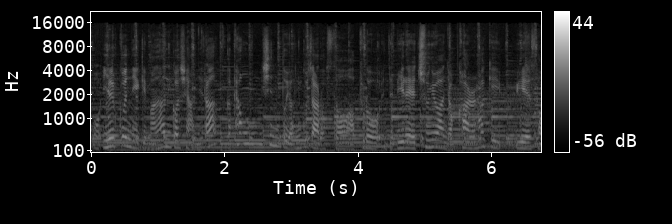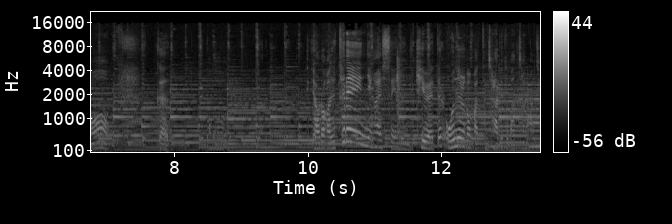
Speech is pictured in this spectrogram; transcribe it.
뭐 일꾼이기만 한 것이 아니라 그러니까 평신도 연구자로서 앞으로 이제 미래에 중요한 역할을 하기 위해서 그러니까 어, 여러 가지 트레이닝 할 수 있는 기회들 오늘과 같은 자리도 마찬가지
